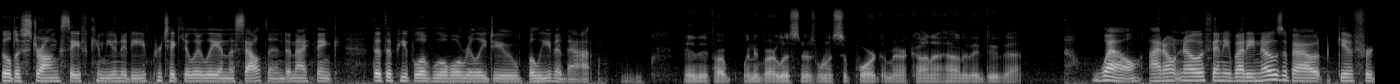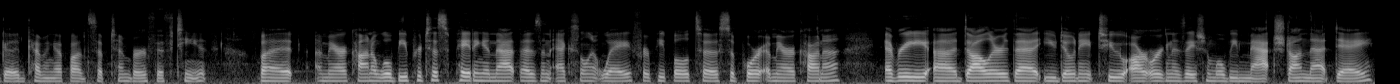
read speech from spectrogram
build a strong, safe community, particularly in the South End. And I think that the people of Louisville really do believe in that. Mm-hmm. And if our, any of our listeners want to support Americana, how do they do that? Well, I don't know if anybody knows about Give for Good coming up on September 15th, but Americana will be participating in that. That is an excellent way for people to support Americana Every uh, dollar that you donate to our organization will be matched on that day.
